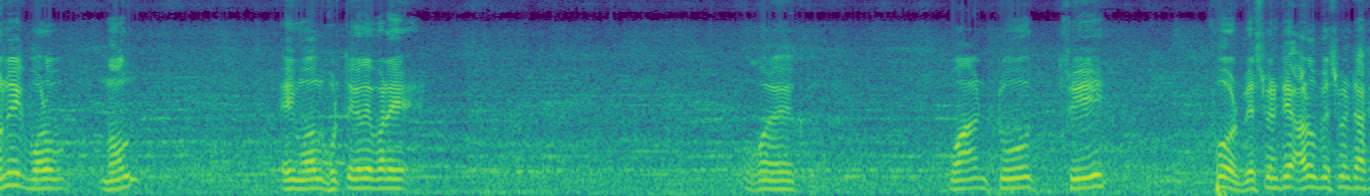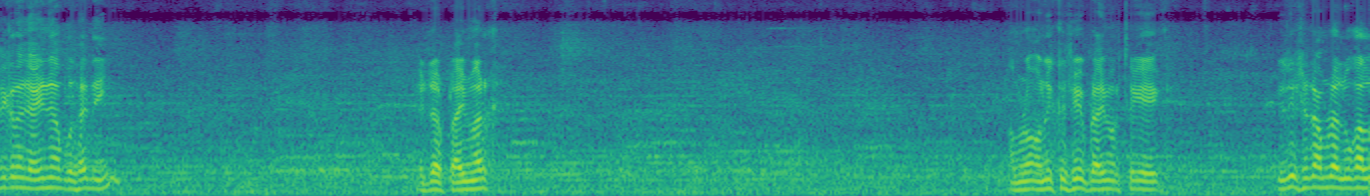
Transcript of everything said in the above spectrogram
অনেক বড় মল এই মল ঘুরতে গেলে পরে ওয়ান টু থ্রি ফোর বেসমেন্টে আরও বেসমেন্ট আছে কিনা জানি না, বোধহয় নেই। এটা প্রাইমার্ক আমরা অনেক কিছুই প্রাইমার্ক থেকে যদি সেটা আমরা লোকাল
